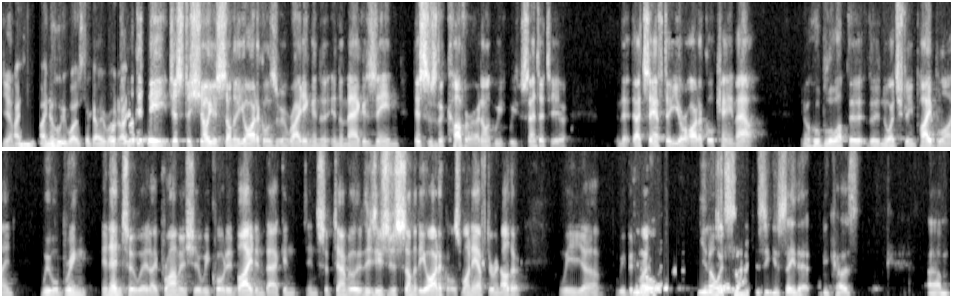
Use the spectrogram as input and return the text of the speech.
Yeah. I knew, I knew who he was, the guy who wrote Look, it. I- look at the just to show you some of the articles we've been writing in the in the magazine. This is the cover. I don't. We, we sent it to you. That's after your article came out. You know who blew up the the Nord Stream pipeline. We will bring an end to it. I promise you. We quoted Biden back in in September. These these are just some of the articles, one after another. We uh, we've been you writing. know, you know, it's so interesting you say that because um,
